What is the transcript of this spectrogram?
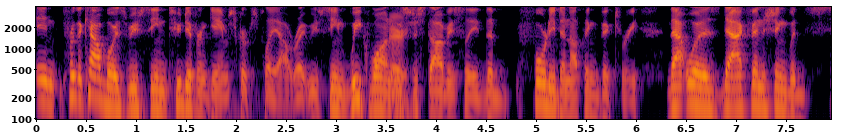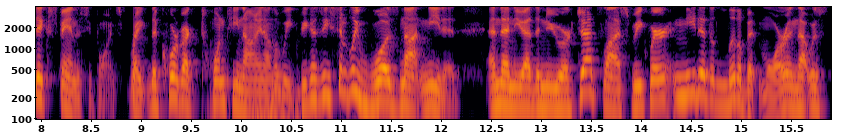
In for the Cowboys, we've seen two different game scripts play out, right? We've seen week one Very. was just obviously the 40 to nothing victory. That was Dak finishing with six fantasy points, right? The quarterback 29 on the week because he simply was not needed. And then you had the New York Jets last week where it needed a little bit more, and that was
